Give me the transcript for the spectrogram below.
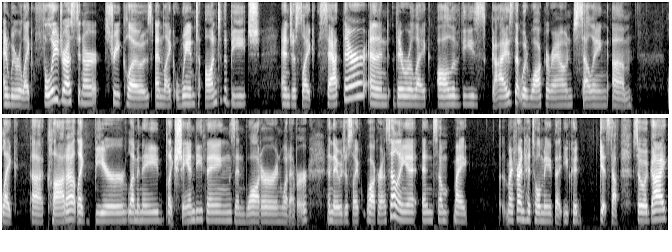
and we were like fully dressed in our street clothes and like went onto the beach and just like sat there. And there were like all of these guys that would walk around selling um, like uh, Clara, like beer, lemonade, like shandy things, and water and whatever. And they would just like walk around selling it. And some my my friend had told me that you could get stuff. So a guy,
